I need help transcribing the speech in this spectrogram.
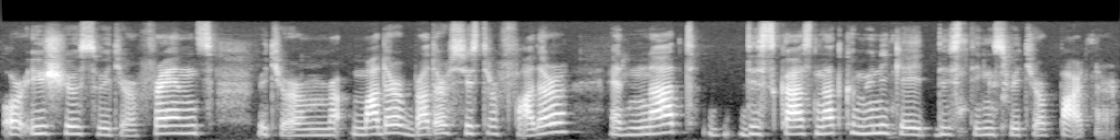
or issues with your friends, with your mother, brother, sister, father, and not discuss, not communicate these things with your partner.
